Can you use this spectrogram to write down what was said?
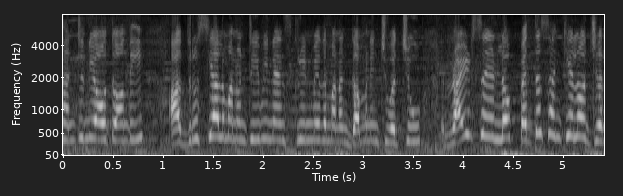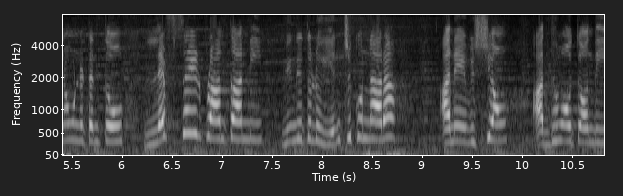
కంటిన్యూ అవుతోంది. ఆ దృశ్యాలు మనం టీవీ నైన్ స్క్రీన్ మీద మనం గమనించవచ్చు. రైట్ సైడ్లో పెద్ద సంఖ్యలో జనం ఉండటంతో లెఫ్ట్ సైడ్ ప్రాంతాన్ని నిందితుడు ఎంచుకున్నారా అనే విషయం అర్థమవుతోంది.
